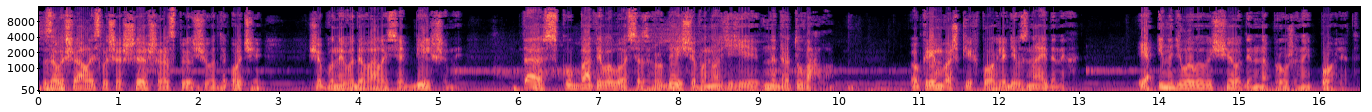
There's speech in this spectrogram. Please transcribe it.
залишалось лише ширше розплющувати очі, щоб вони видавалися більшими, та скубати волосся з грудей, щоб воно її не дратувало. Окрім важких поглядів знайдених. Я іноді ловив іще один напружений погляд.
